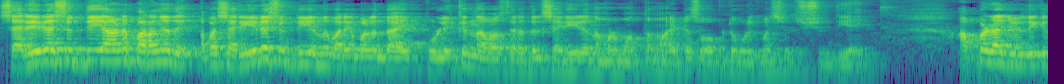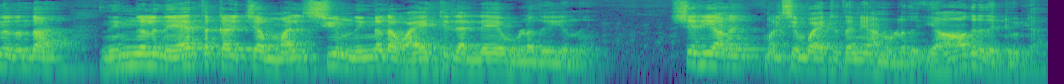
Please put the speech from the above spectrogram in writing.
ശരീരശുദ്ധിയാണ് പറഞ്ഞത്. അപ്പോൾ ശരീരശുദ്ധി എന്ന് പറയുമ്പോൾ എന്തായി? കുളിക്കുന്ന അവസരത്തിൽ ശരീരം നമ്മൾ മൊത്തമായിട്ട് സോപ്പിട്ട് കുളിക്കുമ്പോൾ ശുദ്ധിയായി. അപ്പോഴാണ് ചോദിക്കുന്നത് എന്താ? നിങ്ങൾ നേരത്തെ കഴിച്ച മത്സ്യം നിങ്ങളുടെ വയറ്റിലല്ലേ ഉള്ളത് എന്ന്. ശരിയാണ്. മത്സ്യം വയറ്റിൽ തന്നെയാണുള്ളത് യാതൊരു തെറ്റുമില്ല.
